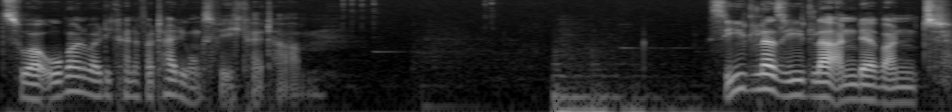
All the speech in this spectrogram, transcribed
zu erobern, weil die keine Verteidigungsfähigkeit haben. Siedler, Siedler an der Wand.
